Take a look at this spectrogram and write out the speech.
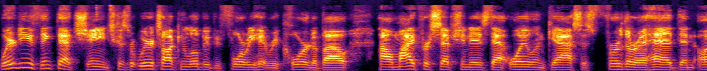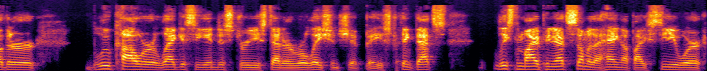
Where do you think that changed? Because we were talking a little bit before we hit record about how my perception is that oil and gas is further ahead than other blue collar legacy industries that are relationship based. I think that's, at least in my opinion, that's some of the hangup I see where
